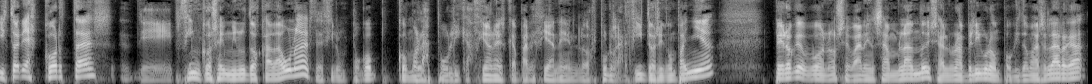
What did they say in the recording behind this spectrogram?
Historias cortas de 5 o 6 minutos cada una, es decir, un poco como las publicaciones que aparecían en los pulgarcitos y compañía, pero que bueno, se van ensamblando y sale una película un poquito más larga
